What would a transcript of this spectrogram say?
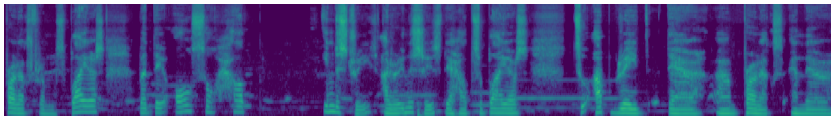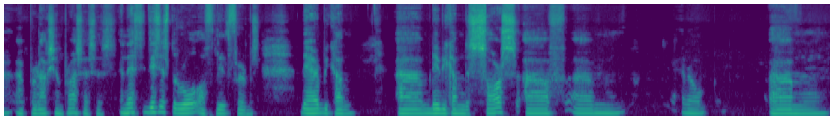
products from suppliers, but they also help industries, other industries. They help suppliers to upgrade their um, products and their uh, production processes. And that's, this is the role of lead firms. They become um, they become the source of um, you know um,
